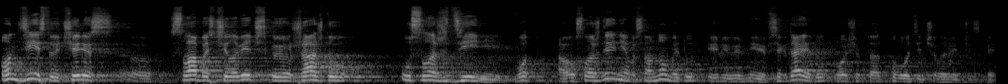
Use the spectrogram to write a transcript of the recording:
он действует через э, слабость человеческую, жажду услаждений. Вот, а услаждения в основном идут, или вернее, всегда идут, в общем-то, от плоти человеческой.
